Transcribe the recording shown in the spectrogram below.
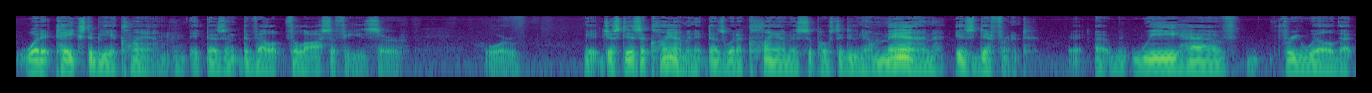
what it takes to be a clam. It doesn't develop philosophies or or it just is a clam and it does what a clam is supposed to do. Now, man is different. Uh, we have free will that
